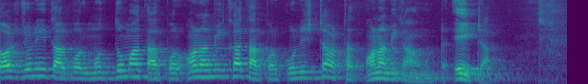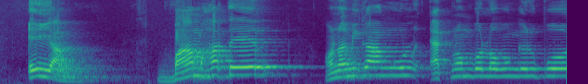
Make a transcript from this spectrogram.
তর্জনী, তারপর মধ্যমা, তারপর অনামিকা, তারপর কনিষ্ঠা, অর্থাৎ অনামিকা আঙুলটা এইটা। এই আঙুল বাম হাতের অনামিকা আঙুল এক নম্বর লবঙ্গের উপর,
